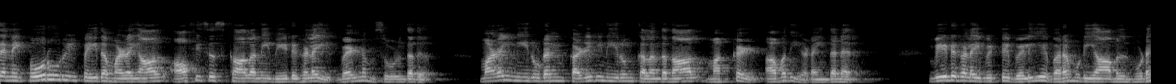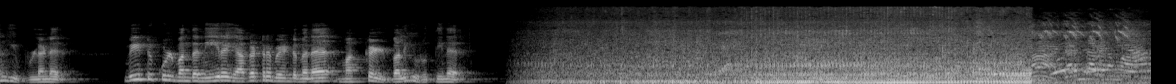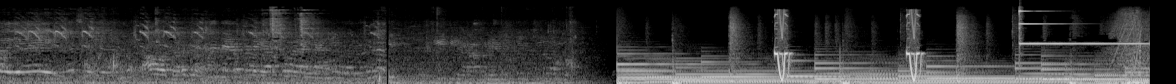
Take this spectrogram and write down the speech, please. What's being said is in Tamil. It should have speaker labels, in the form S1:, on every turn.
S1: சென்னை போரூரில் பெய்த மழையால் ஆபீசஸ் காலனி வீடுகளை வெள்ளம் சூழ்ந்தது. மழை நீருடன் கழிவு நீரும் கலந்ததால் மக்கள் அவதியடைந்தனர். வீடுகளை விட்டு வெளியே வர முடியாமல் முடங்கி உள்ளனர். வீட்டுக்குள் வந்த நீரை அகற்ற வேண்டுமென மக்கள் வலியுறுத்தினர்.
